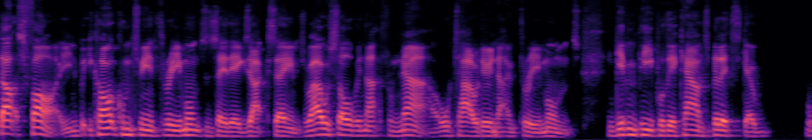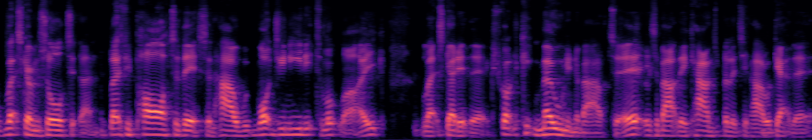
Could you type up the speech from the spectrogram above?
that's fine. But you can't come to me in three months and say the exact same. So, how are we solving that from now to how we're doing that in three months and giving people the accountability to go, well, let's go and sort it then. Let's be part of this and how, what do you need it to look like? Let's get it there. Because we've got to keep moaning about it. It's about the accountability of how we get there.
